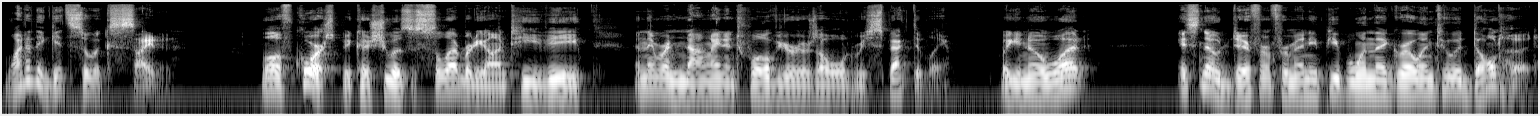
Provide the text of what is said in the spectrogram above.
Why did they get so excited? Well, of course, because she was a celebrity on TV, and they were 9 and 12 years old, respectively. But you know what? It's no different for many people when they grow into adulthood.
